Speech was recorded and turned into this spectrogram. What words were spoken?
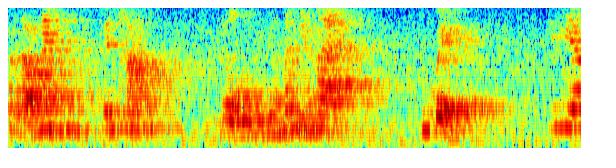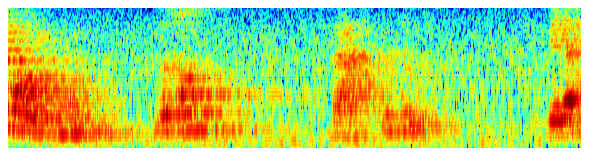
sau đó này, lên thẳng. Đầu nhìn theo mắt nhìn lại. Thu về. Tiếp theo nhún, đưa hông và tương tự. Về đây.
